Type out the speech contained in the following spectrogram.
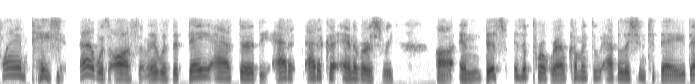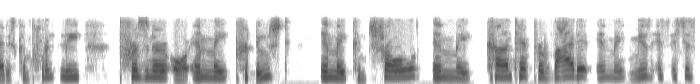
plantation. That was awesome. It was the day after the Attica anniversary. Uh, and this is a program coming through Abolition Today that is completely prisoner or inmate produced, inmate controlled, inmate content provided, and inmate music. It's, it's just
